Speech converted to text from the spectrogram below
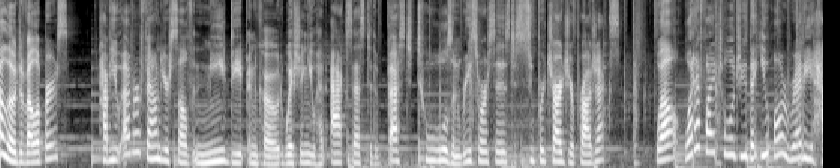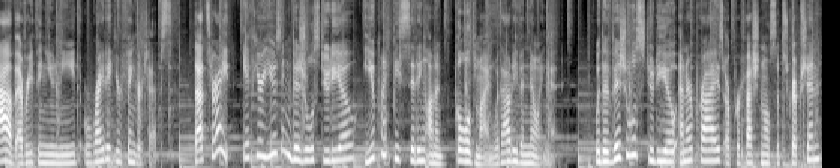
Hello, developers. Have you ever found yourself knee deep in code, wishing you had access to the best tools and resources to supercharge your projects? Well, what if I told you that you already have everything you need right at your fingertips? That's right. If you're using Visual Studio, you might be sitting on a gold mine without even knowing it. With a Visual Studio Enterprise or Professional subscription,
